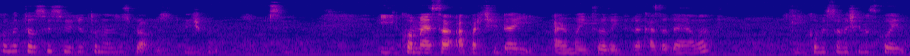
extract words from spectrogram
cometeu suicídio tomando os próprios medicamentos. E começa a partir daí. A irmã entrou dentro da casa dela e começou a mexer nas coisas.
